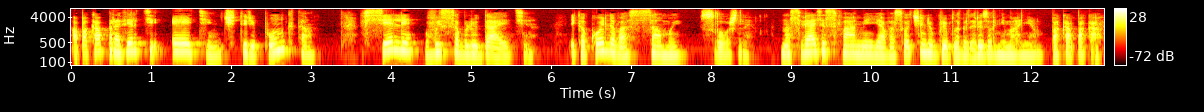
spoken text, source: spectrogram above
А пока проверьте эти четыре пункта, все ли вы соблюдаете и какой для вас самый сложный. На связи с вами. Я вас очень люблю и благодарю за внимание. Пока-пока.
